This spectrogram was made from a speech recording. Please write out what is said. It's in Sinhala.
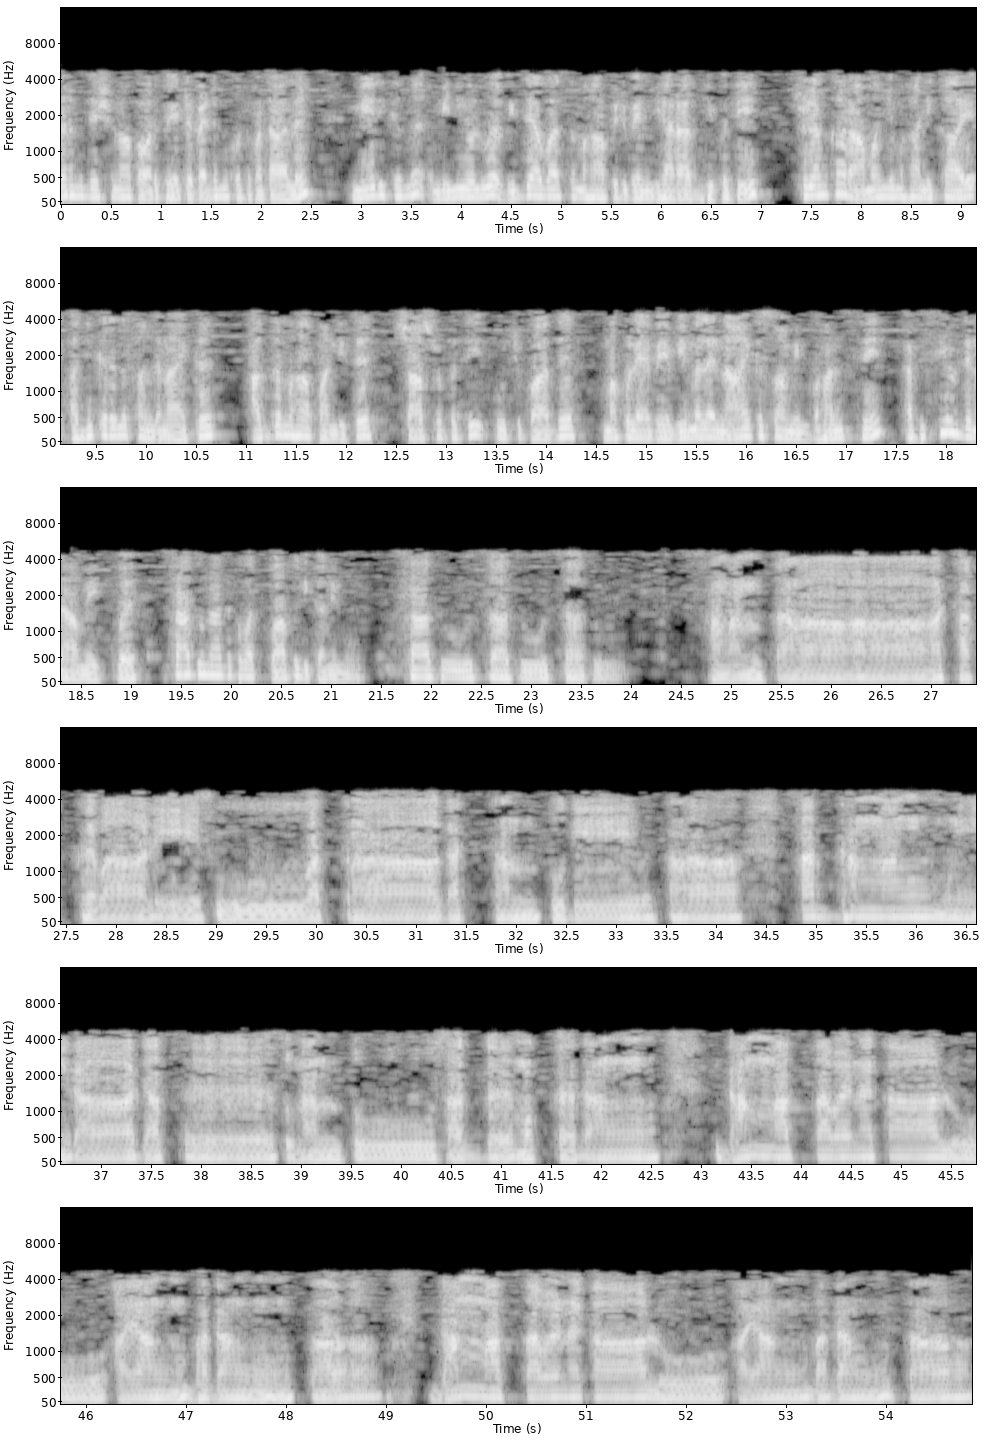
සදරම දේශනා පවර්පයට වැඩම කොට වදාළ මේරිකම මිනිඔළුව විද්‍යාවාස මහා පිරිවෙන් විහාරාධිපති ශ්‍රී ලංකා රාමඤ්ඤ මහානිකායේ අධිකරණ සංඝනායක අග්ගමහා පඬිත ශාස්ත්‍රපති පූජ්‍යපාද මකුලෑවේ විමල නායක ස්වාමින් වහන්සේ අපි සියලු දෙනාම එක්ව සාදුනාද පවත්වා පිළිගනිමු සාදු සාදු සාදු. අනන්ත චක්කවාලේසු අත්‍රා ගච්ඡන්තු දේවතා සද්ධම්මං මුනි රාජස් සුනන්තු සග්ග මොක්ඛදං ධම්මස්සවන කාලෝ අයං භදං ධම්මස්සවන කාලෝ අයං බදංසා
